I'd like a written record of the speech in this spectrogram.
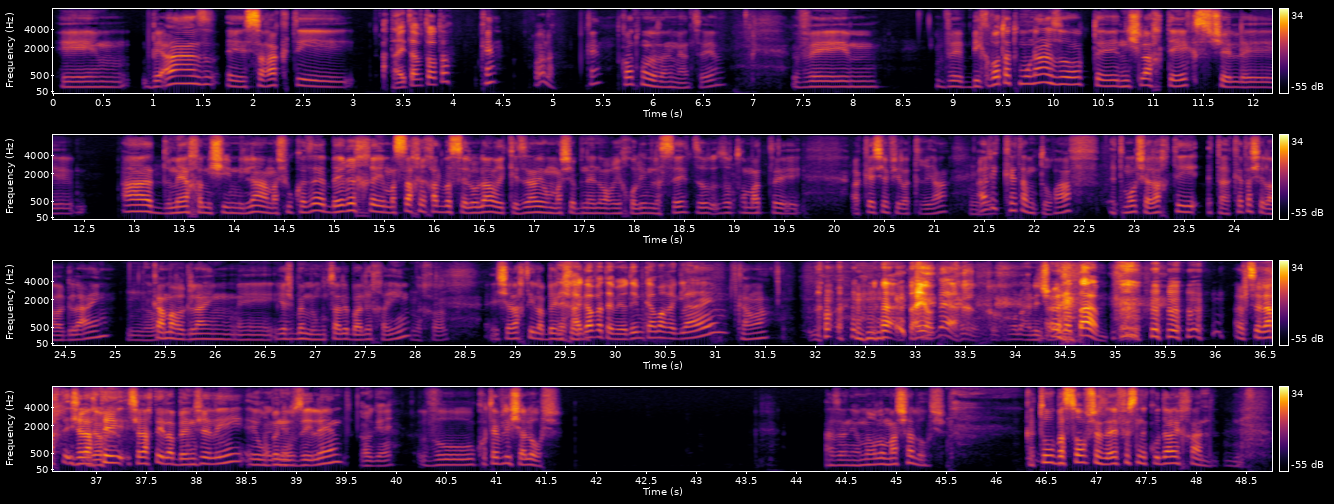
אמ, ואז אה, סרקתי, אתה הצבת אותה? כן. וואלה. כן, את כל התמונות אני מעצב. ו... ובעקבות התמונה הזאת אה, נשלח טקסט של אה, עד 150 מילה, משהו כזה, בערך מסך אחד בסלולרי, כי זה היום מה שבני נוער יכולים לשאת, זאת, זאת רמת הקשב של הקריאה. היה לי קטע מטורף, אתמול שלחתי את הקטע של הרגליים, נו, כמה רגליים אה, יש בממוצע לבעלי חיים. נכון. אה, שלחתי לבן דרך שלי. אגב, אתם יודעים כמה רגליים? כמה? אתה יודע, אני שואל אותם. אז שלחתי, שלחתי, שלחתי לבן שלי, אה, הוא אוקיי. בניו זילנד, אוקיי. והוא כותב לי שלוש. אז אני אומר לו, מה שלוש? כתוב בסוף שזה 0.1.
